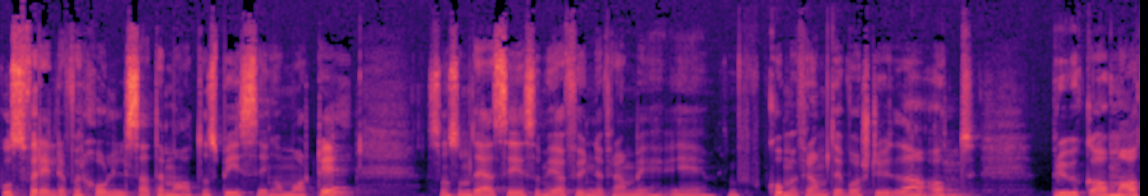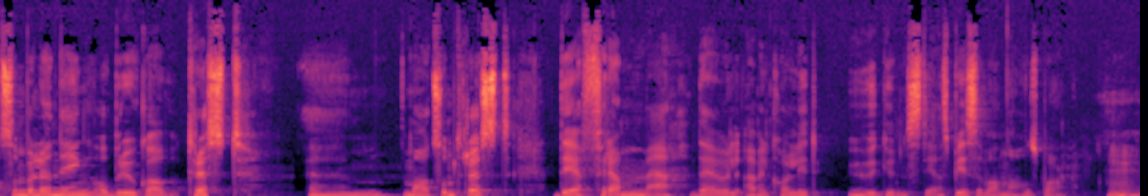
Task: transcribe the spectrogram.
hvordan foreldre forholder seg til mat og spising og måltid. Sånn som det jeg sier, som vi har funnet frem i, i, kommet fram til vår studie, da, at bruk av mat som belønning og bruk av trøst, um, mat som trøst, det fremmer det jeg vil kalle litt ugunstige spisevaner hos barn. Mm.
